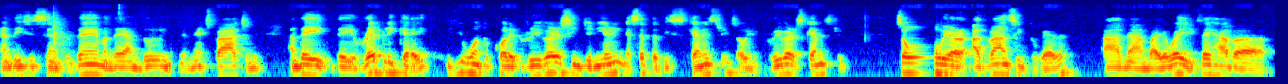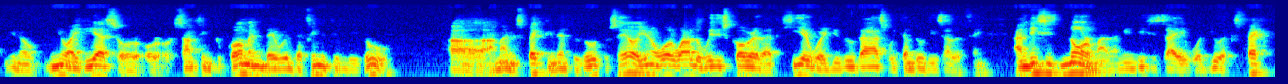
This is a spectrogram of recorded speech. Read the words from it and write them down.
and this is sent to them, and then I'm doing the next batch, and and they they replicate. If you want to call it reverse engineering, except that this is chemistry, so reverse chemistry. So we are advancing together. And um, by the way, if they have a you know new ideas or, or, or something to comment, they will definitively do uh, I'm expecting them to do to say, oh, you know what? Why do we discover that here where you do that, we can do this other thing? And this is normal. I mean, this is like what you expect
